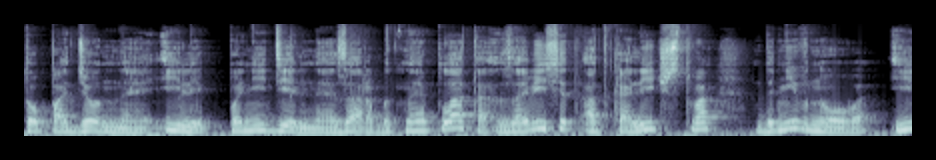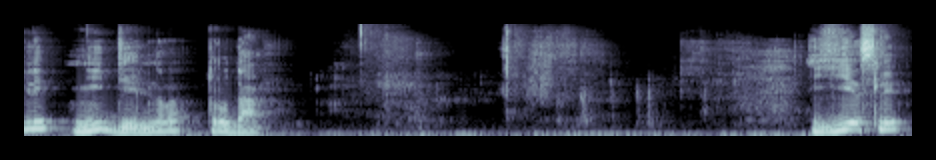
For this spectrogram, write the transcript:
то паденная или понедельная заработная плата зависит от количества дневного или недельного труда. Если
